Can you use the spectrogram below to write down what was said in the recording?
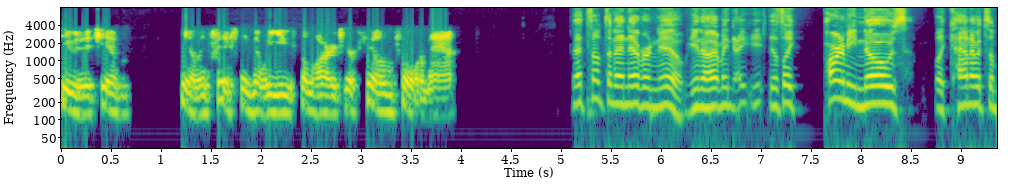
due to Jim, you know, insisting that we use the larger film format. That's something I never knew. You know, I mean, it's like part of me knows, like, kind of it's a,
